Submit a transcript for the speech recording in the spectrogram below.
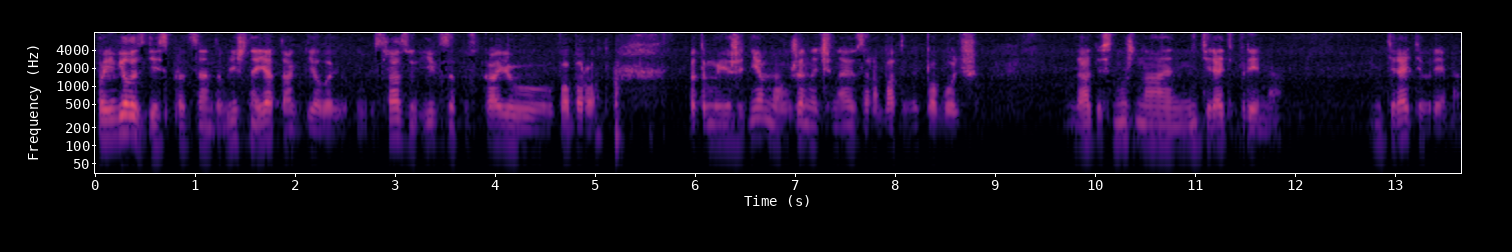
появилось 10%. Лично я так делаю. Сразу их запускаю в оборот. Поэтому ежедневно уже начинаю зарабатывать побольше. Да, то есть нужно не терять время. Не теряйте время.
